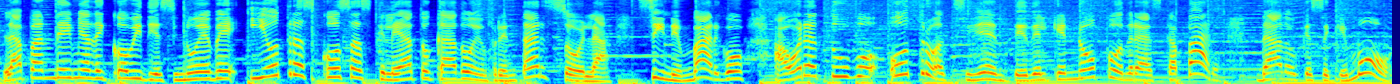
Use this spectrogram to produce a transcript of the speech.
la pandemia de COVID-19 y otras cosas que le ha tocado enfrentar sola. Sin embargo, ahora tuvo otro accidente del que no podrá escapar, dado que se quemó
